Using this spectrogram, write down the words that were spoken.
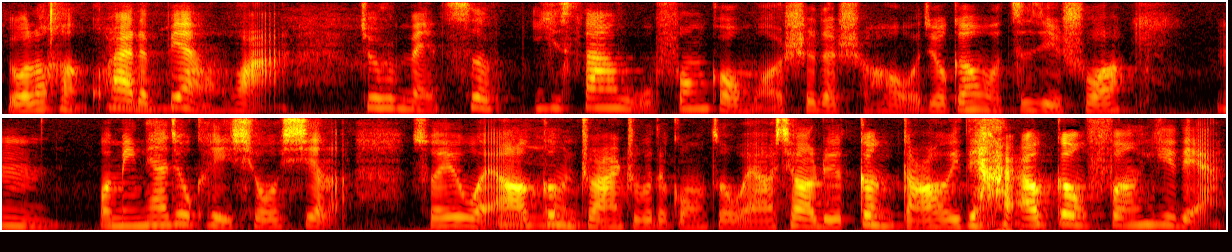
有了很快的变化。就是每次一三五疯狗模式的时候，我就跟我自己说。嗯，我明天就可以休息了，所以我要更专注的工作，我要效率更高一点，要更疯一点。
